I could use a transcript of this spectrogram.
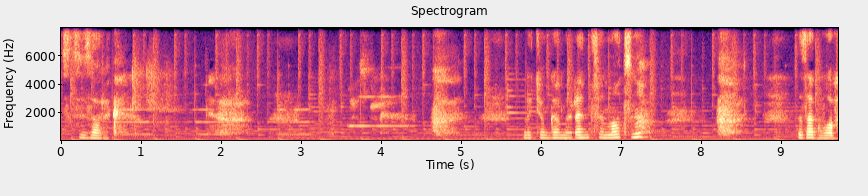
scyzoryk. Wyciągamy ręce mocno za głowę.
